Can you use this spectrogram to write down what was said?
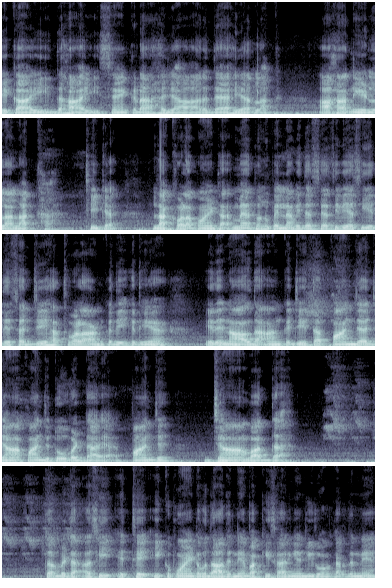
ਇਕਾਈ ਦਹਾਈ ਸੈਂਕੜਾ ਹਜ਼ਾਰ ਦਹ ਹਜ਼ਾਰ ਲੱਖ। ਆਹ ਨੇੜਲਾ ਲੱਖ ਹੈ। ਠੀਕ ਹੈ। ਲੱਖ ਵਾਲਾ ਪੁਆਇੰਟ ਆ। ਮੈਂ ਤੁਹਾਨੂੰ ਪਹਿਲਾਂ ਵੀ ਦੱਸਿਆ ਸੀ ਵੀ ਅਸੀਂ ਇਹਦੇ ਸੱਜੇ ਹੱਥ ਵਾਲਾ ਅੰਕ ਦੇਖਦੇ ਆ ਇਹਦੇ ਨਾਲ ਦਾ ਅੰਕ ਜੇ ਤਾਂ 5 ਆ ਜਾਂ 5 ਤੋਂ ਵੱਡਾ ਆ। 5 ਜਾਂ ਵੱਧ ਆ। ਤਾਂ ਬੇਟਾ ਅਸੀਂ ਇੱਥੇ ਇੱਕ ਪੁਆਇੰਟ ਵਧਾ ਦਿੰਨੇ ਆ ਬਾਕੀ ਸਾਰੀਆਂ ਜ਼ੀਰੋਆਂ ਕਰ ਦਿੰਨੇ ਆ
